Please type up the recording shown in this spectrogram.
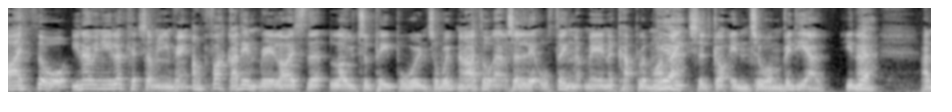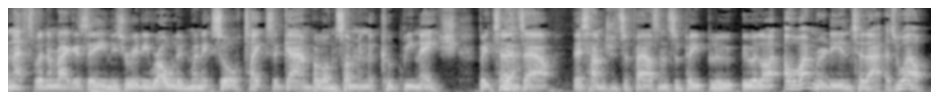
I thought, you know, when you look at something, you think, oh, fuck, I didn't realise that loads of people were into Withnail. I thought that was a little thing that me and a couple of my Yeah. mates had got into on video, you know. Yeah. And that's when a magazine is really rolling, when it sort of takes a gamble on something that could be niche. But it turns out there's hundreds of thousands of people who, who are like, oh, I'm really into that as well.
